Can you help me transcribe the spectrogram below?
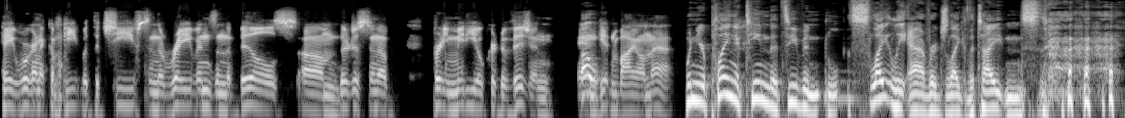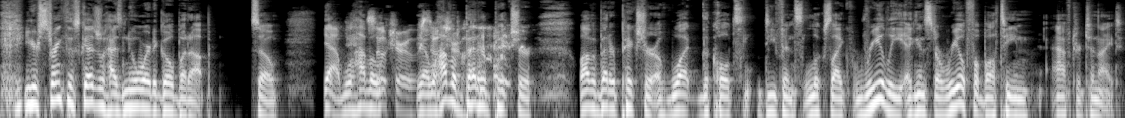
"Hey, we're going to compete with the Chiefs and the Ravens and the Bills." Um, they're just in a pretty mediocre division and Oh. getting by on that. When you're playing a team that's even slightly average like the Titans, your strength of schedule has nowhere to go but up. So, yeah, we'll have a so true. yeah, so we'll have a better picture. We'll have a better picture of what the Colts defense looks like really against a real football team after tonight.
